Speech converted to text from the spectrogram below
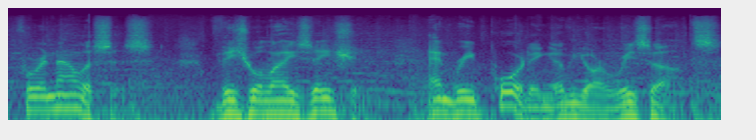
for analysis, visualization, and reporting of your results.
